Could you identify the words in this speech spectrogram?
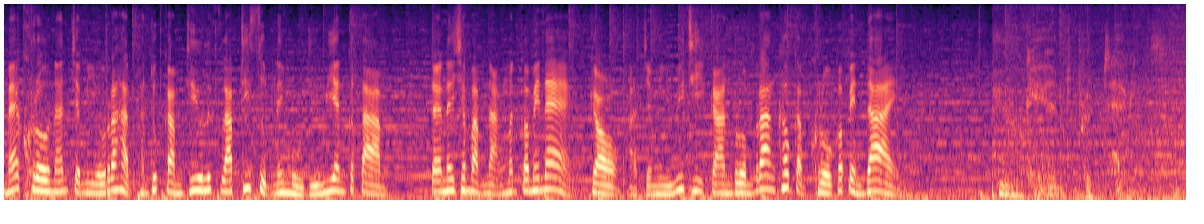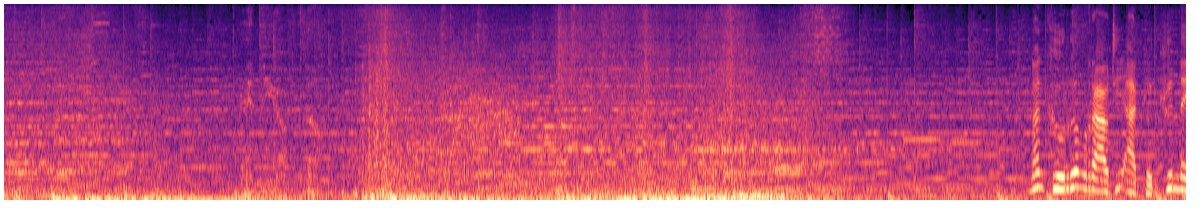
แม้ Kro นั้นจะมีรหัสพันธุกรรมที่ลึกลับที่สุดในหมู่ Deviant ก็ตาม แต่ในฉบับหนังมันก็ไม่แน่ Ghaur อาจจะมีวิธีการรวมร่างเข้ากับ Kro ก็เป็นได้ You can't protect any of them. นั่นคือเรื่องราวที่อาจเกิดขึ้นใน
